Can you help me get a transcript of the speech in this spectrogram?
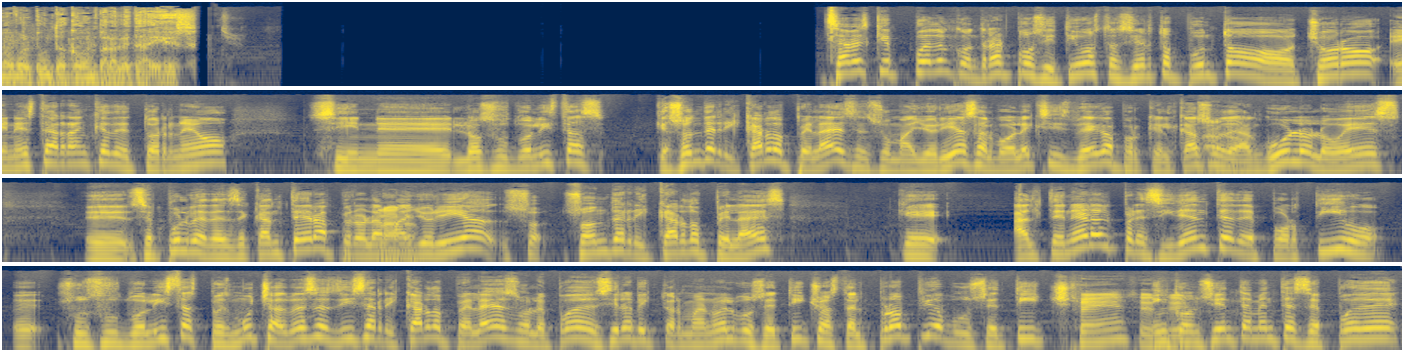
boostmobile.com para detalles. ¿Sabes qué puedo encontrar positivo hasta cierto punto, Choro, en este arranque de torneo sin eh, los futbolistas que son de Ricardo Peláez en su mayoría, salvo Alexis Vega, porque el caso de Angulo lo es, eh, Sepúlveda desde cantera, pero la Claro. mayoría so- son de Ricardo Peláez, que al tener al presidente deportivo, eh, sus futbolistas, pues muchas veces dice Ricardo Peláez o le puede decir a Víctor Manuel Bucetich, o hasta el propio Bucetich, sí. inconscientemente se puede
